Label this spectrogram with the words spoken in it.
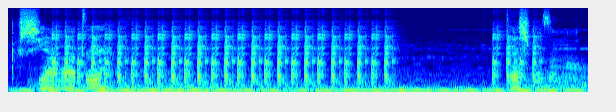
Koshiyamaty. Też ma za mało.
